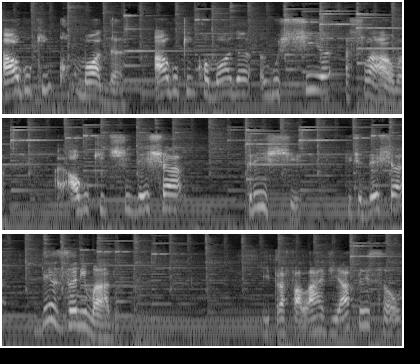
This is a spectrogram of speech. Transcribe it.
Algo que incomoda, algo que incomoda, angustia a sua alma, algo que te deixa triste, que te deixa desanimado. E para falar de aflição,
